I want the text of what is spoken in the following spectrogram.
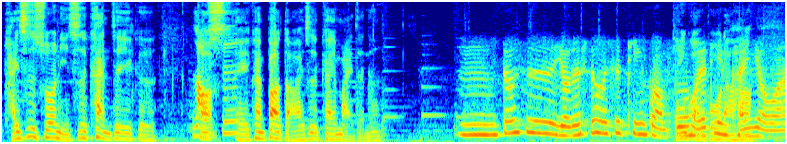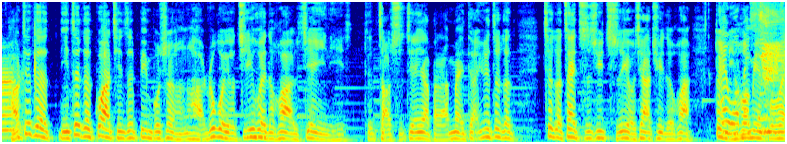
还是说你是看这一个老师。哎看报道，还是该买的呢？嗯，都是有的时候是听广播或者听朋友啊。好，这个你这个卦其实并不是很好。如果有机会的话，建议你找时间要把它卖掉，因为这个这个再持续持有下去的话，对你后面不会。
